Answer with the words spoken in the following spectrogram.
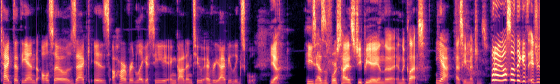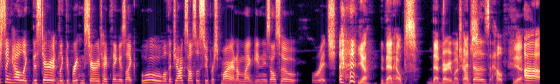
tagged at the end also Zach is a Harvard legacy and got into every Ivy League school. Yeah. He has the fourth highest GPA in the in the class, Yeah. as he mentions. But I also think it's interesting how like the stereo like the breaking stereotype thing is like, ooh, well the jock's also super smart. And I'm like, and he's also rich. Yeah, that helps. That very much helps. that does help. Yeah. Uh,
